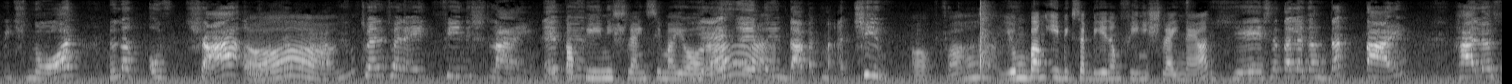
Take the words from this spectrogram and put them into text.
speech noon, nung nag-oath siya. Oh, Ah. diba? 2028 finish line. Ito yung- Ipa-finish line si Mayora. Yes, ito yung dapat ma-achieve. Oh, ba? Yung bang ibig sabihin ng finish line na yan? Yes, na talagang that time, halos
